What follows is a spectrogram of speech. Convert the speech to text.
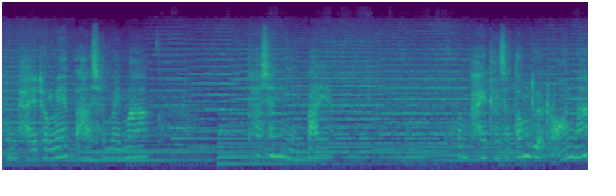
คนไทยเธอเมตตาฉันไว้มาก ถ้าฉันหนีไปคนไทยเธอจะต้องเดือดร้อนนะ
